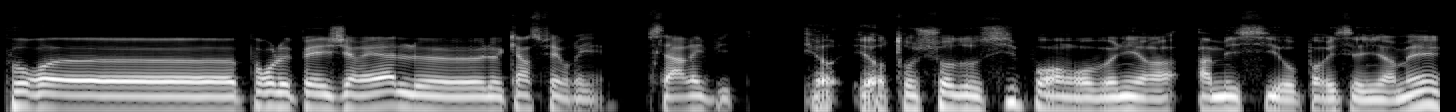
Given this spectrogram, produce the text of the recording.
pour, euh, pour le PSG Real le, le 15 février. Ça arrive vite. Et, et autre chose aussi, pour en revenir à, à Messi au Paris Saint-Germain,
